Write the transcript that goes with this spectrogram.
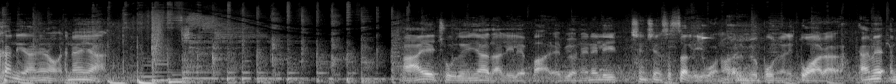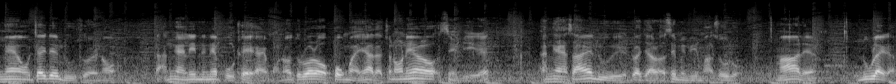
ခတ်နေတာနဲ့တော့အနမ်းရတယ် အားရဲ့ချိုစင်းရတာလေးလည်းပါတယ်ပြီးတော့နည်းနည်းလေးချင်းချင်းဆက်ဆက်လေးပေါ့နော်အဲ့လိုမျိုးပုံစံလေးတွားတာဒါပေမဲ့အငံကိုကြိုက်တဲ့လူဆိုရင်တော့ဒါအငံလေးနည်းနည်းပို့ထည့်ခိုင်းပေါ့နော်သူတို့ကတော့ပုံမှန်ရတာကျွန်တော်နဲ့ကတော့အဆင်ပြေတယ်အငံစားတဲ့လူတွေအတွက်ကြတော့အဆင်မပြေမှာစိုးလို့ငါကလည်းလူးလိုက်တာ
